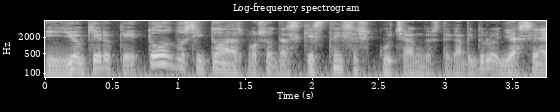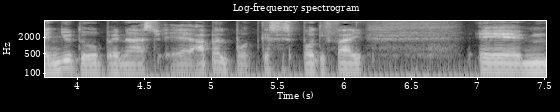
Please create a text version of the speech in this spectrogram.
y yo quiero que todos y todas vosotras que estáis escuchando este capítulo, ya sea en YouTube, en eh, Apple Podcasts, Spotify, eh,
